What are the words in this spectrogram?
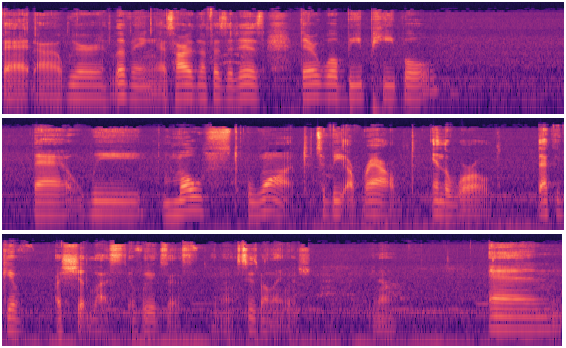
that uh, we're living, as hard enough as it is, there will be people that we most want to be around in the world that could give a shit less if we exist. You know, excuse my language. You know, and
